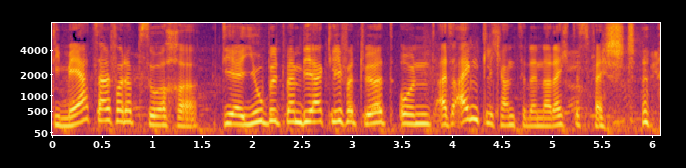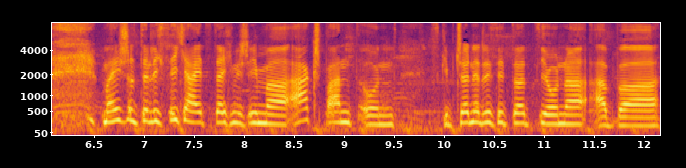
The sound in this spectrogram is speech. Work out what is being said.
die Mehrzahl der Besucher, die jubelt, wenn Bier geliefert wird. Und also eigentlich haben sie dann ein rechtes Fest. Man ist natürlich sicherheitstechnisch immer angespannt und es gibt schönere Situationen, aber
